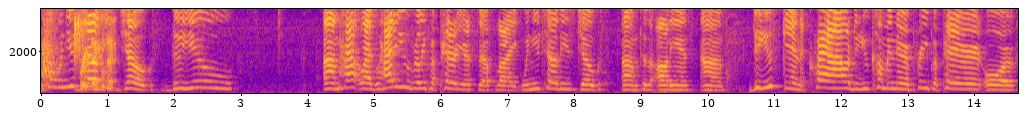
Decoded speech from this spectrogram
So when you tell these jokes, do you um how like how do you really prepare yourself like when you tell these jokes um to the audience um do you scan the crowd do you come in there pre-prepared or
